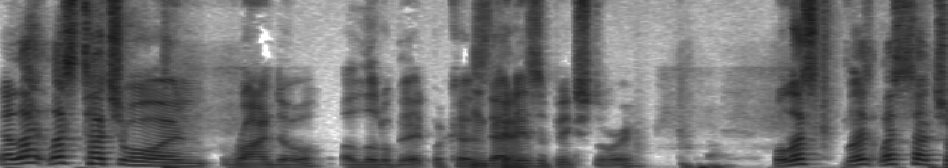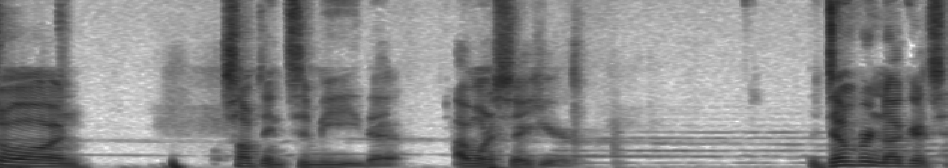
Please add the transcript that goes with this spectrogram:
Now let, us touch on Rondo a little bit because okay. that is a big story. But let's let, let's touch on something to me that I want to say here. The Denver Nuggets,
